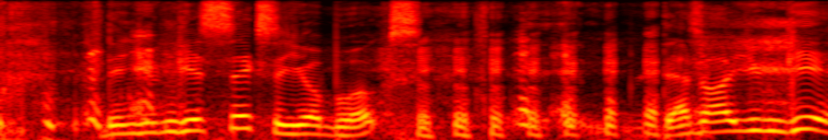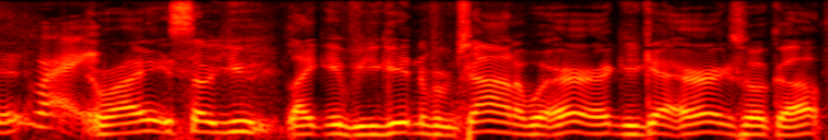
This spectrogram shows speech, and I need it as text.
then you can get six of your books. That's all you can get. Right. Right. So you like if you're getting it from China with Eric, you got Eric's hookup.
